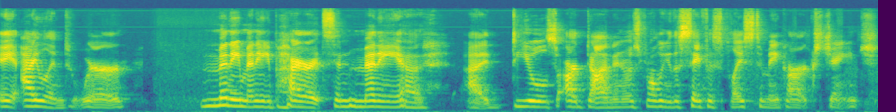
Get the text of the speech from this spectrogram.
a island where many many pirates and many uh, uh, deals are done, and it was probably the safest place to make our exchange.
